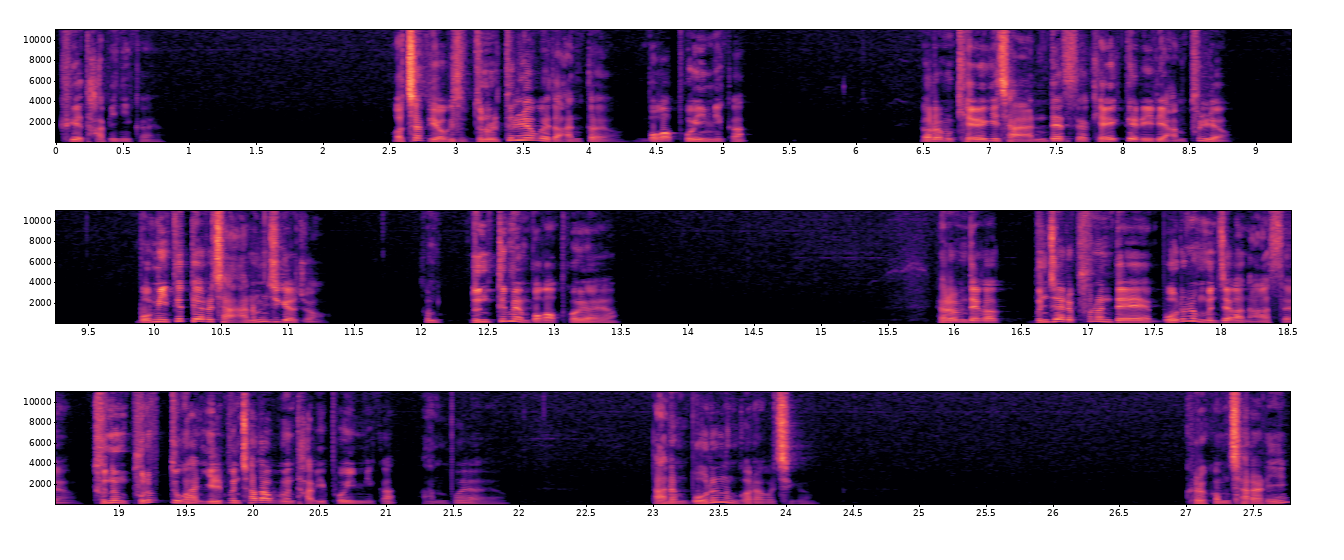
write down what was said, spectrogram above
그게 답이니까요. 어차피 여기서 눈을 뜨려고 해도 안 떠요. 뭐가 보입니까? 여러분 계획이 잘 안 됐어요. 계획대로 일이 안 풀려. 몸이 뜻대로 잘 안 움직여져. 그럼 눈 뜨면 뭐가 보여요? 여러분 내가 문제를 푸는데 모르는 문제가 나왔어요. 두 눈 부릅뜨고 한 1분 쳐다보면 답이 보입니까? 안 보여요. 나는 모르는 거라고 지금. 그럴 거면 차라리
